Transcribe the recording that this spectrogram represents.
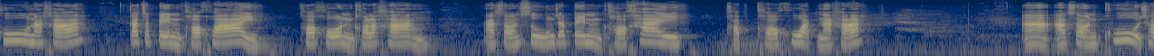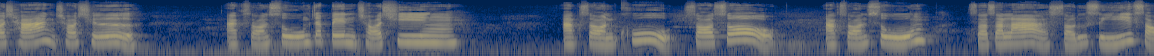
คู่นะคะ ก็จะเป็นคอควาย คอคนคอละคัง อักษรสูงจะเป็นขอไข่ขอบขอขวดนะคะอ่าอักษรคู่ชอช้างชอเชอ อักษรสูงจะเป็นชอชิง อักษรคู่ซอโซ่อักษรสูงสอสาราสอฤษีสอ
